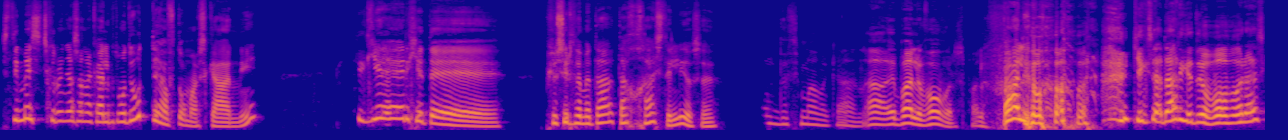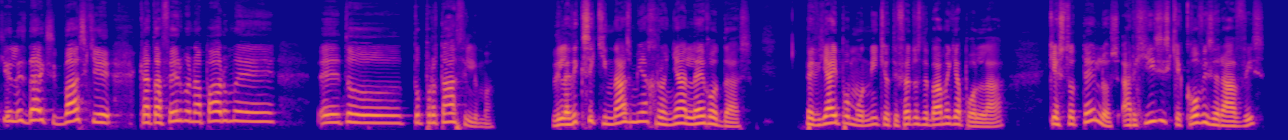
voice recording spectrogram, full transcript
Στη μέση της χρονιάς ανακαλύπτουμε ότι ούτε αυτό μας κάνει και έρχεται... Ποιος ήρθε μετά, τα έχω χάσει τελείως, ε. Δεν θυμάμαι καν. Α, ε, πάλι ο Βόβαρς. Πάλι. Πάλι ο Βόβορας. και ξανά έρχεται ο Βόβορας και λες εντάξει μπας και καταφέρουμε να πάρουμε ε, το, το πρωτάθλημα. Δηλαδή ξεκινάς μια χρονιά λέγοντας παιδιά υπομονή και ότι φέτος δεν πάμε για πολλά και στο τέλος αρχίζεις και κόβεις ράβεις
